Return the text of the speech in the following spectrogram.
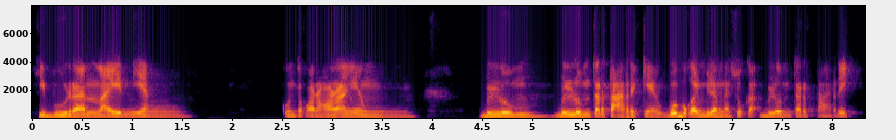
hiburan lain yang untuk orang-orang yang belum belum tertarik ya. Gue bukan bilang nggak suka, belum tertarik.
